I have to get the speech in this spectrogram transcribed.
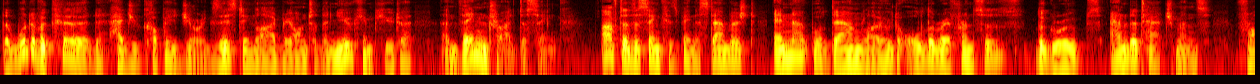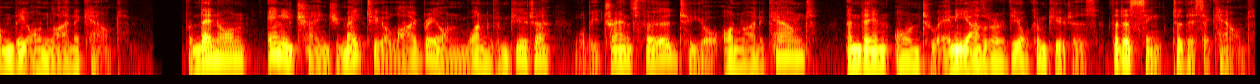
that would have occurred had you copied your existing library onto the new computer and then tried to sync. After the sync has been established, EndNote will download all the references, the groups, and attachments from the online account. From then on, any change you make to your library on one computer will be transferred to your online account and then on to any other of your computers that are synced to this account.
